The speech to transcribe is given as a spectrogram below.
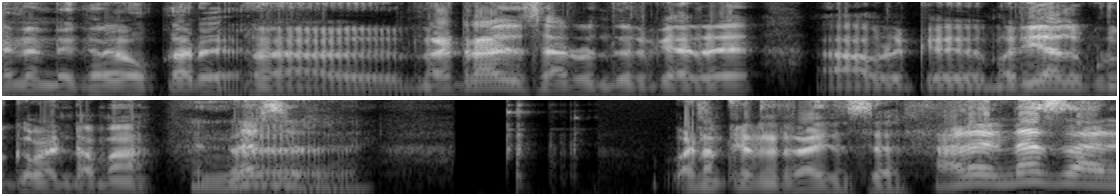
என்ன நிக்கிற உட்காரு. நடராஜ் சார் வந்திருக்காரு. அவருக்கு மரியாதை கொடுக்க வேண்டாமா? என்ன சார்? வணக்கம் நடராஜன் சார். அட என்ன சார்?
